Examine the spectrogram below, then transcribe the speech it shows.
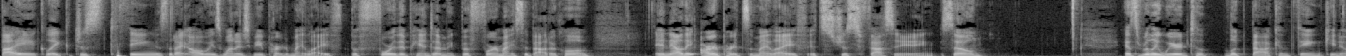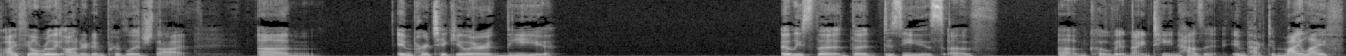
bike, like just things that I always wanted to be part of my life before the pandemic, before my sabbatical. And now they are parts of my life. It's just fascinating. So it's really weird to look back and think, you know, I feel really honored and privileged that, um, in particular, the at least the the disease of um, COVID nineteen hasn't impacted my life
